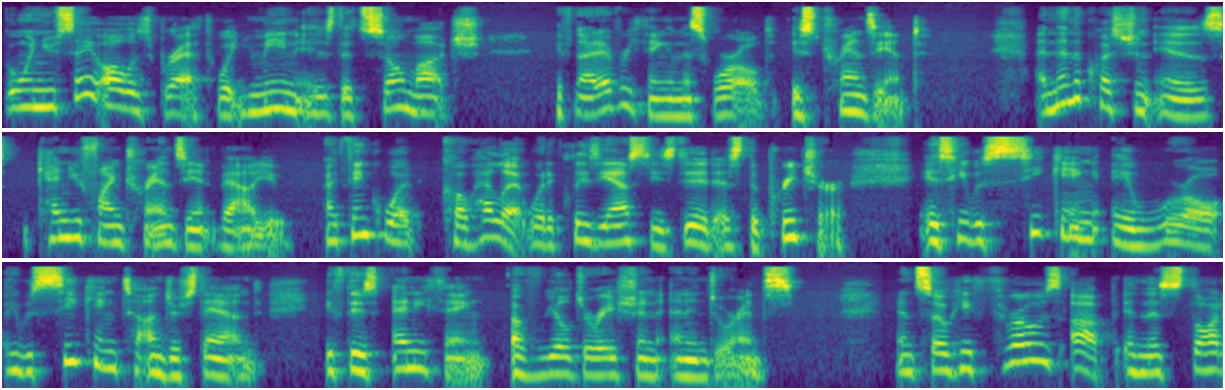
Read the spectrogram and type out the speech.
But when you say all is breath, what you mean is that so much, if not everything in this world, is transient. And then the question is can you find transient value? I think what Kohelet, what Ecclesiastes did as the preacher, is he was seeking a world, he was seeking to understand if there's anything of real duration and endurance. And so he throws up in this thought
